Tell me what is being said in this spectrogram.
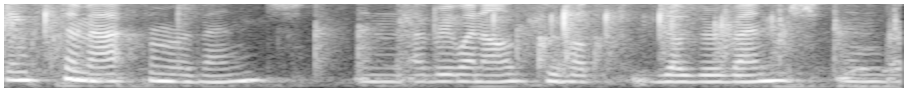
Thanks to Matt from Revenge and everyone else who helps does Revenge and. Uh,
